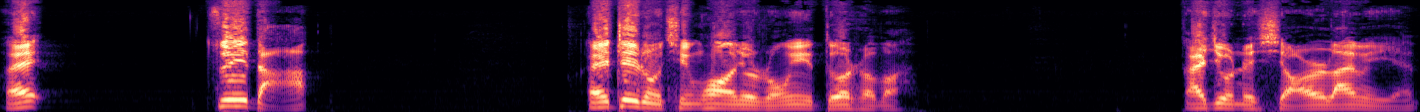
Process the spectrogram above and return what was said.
哎，追打，哎，这种情况就容易得什么？哎，就那小儿阑尾炎，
